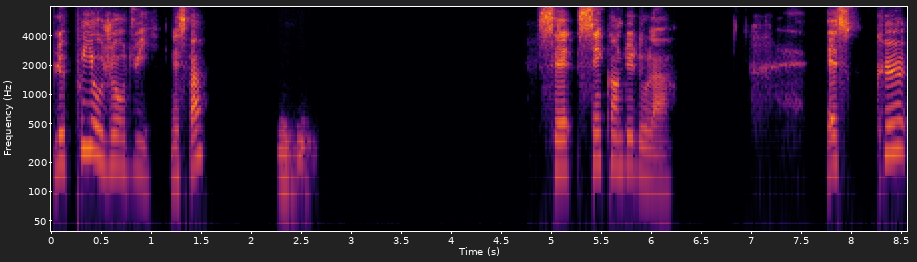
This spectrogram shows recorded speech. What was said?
Le prix aujourd'hui, n'est-ce pas? Mhm. C'est 52 dollars. Est-ce que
